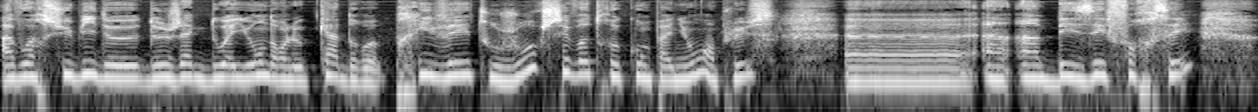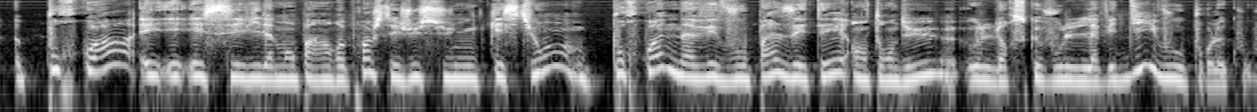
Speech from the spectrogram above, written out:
avoir subi de, Jacques Doyon dans le cadre privé toujours, chez votre compagnon en plus, euh, un, baiser forcé. Pourquoi Et, et c'est évidemment pas un reproche, c'est juste une question. Pourquoi n'avez-vous pas été entendu lorsque vous l'avez dit vous pour le coup?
